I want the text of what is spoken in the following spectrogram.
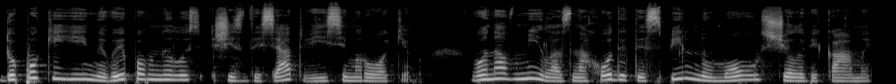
допоки їй не виповнилось 68 років. Вона вміла знаходити спільну мову з чоловіками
